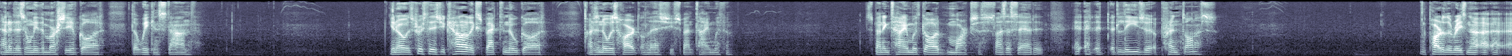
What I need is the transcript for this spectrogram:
And it is only the mercy of God that we can stand. You know, the truth is, you cannot expect to know God or to know His heart unless you've spent time with Him. Spending time with God marks us, as I said, it, it, it, it leaves a print on us. Part of the reason I, I,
